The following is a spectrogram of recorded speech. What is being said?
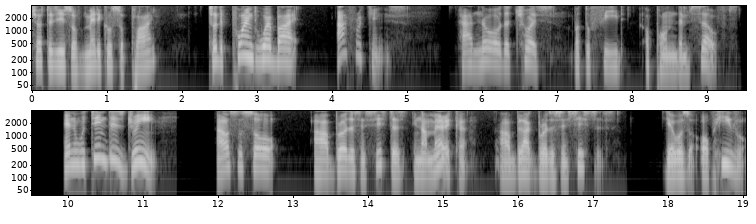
shortages of medical supply, to the point whereby Africans had no other choice but to feed upon themselves. And within this dream, I also saw our brothers and sisters in America, our black brothers and sisters. There was upheaval,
